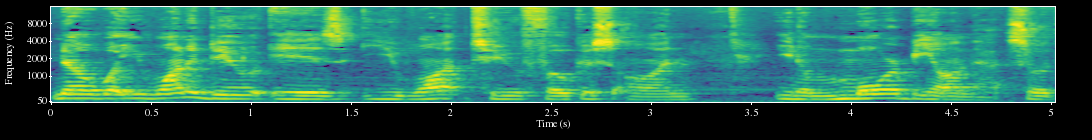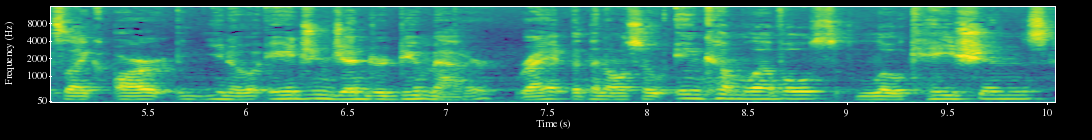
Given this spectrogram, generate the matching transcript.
No, what you want to do is you want to focus on, you know, more beyond that. So it's like, our, you know, age and gender do matter, right? But then also income levels, locations,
